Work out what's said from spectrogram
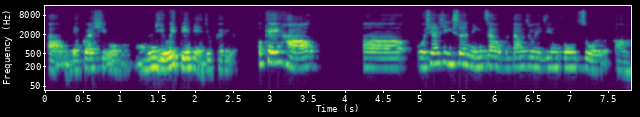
啊，没关系，我我们有一点点就可以了。OK，好，呃，我相信圣灵在我们当中已经工作了啊，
